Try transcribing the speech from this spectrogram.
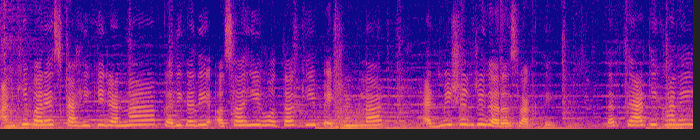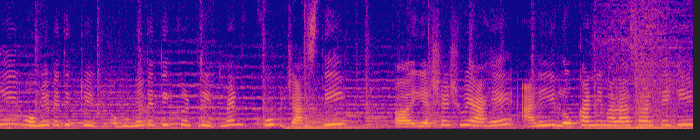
आणखी बरेच काही की ज्यांना कधीकधी असंही होतं की पेशंटला ॲडमिशनची गरज लागते. तर त्या ठिकाणीही होमिओपॅथिक ट्रीट होमिओपॅथिक ट्रीटमेंट खूप जास्ती यशस्वी आहे आणि लोकांनी मला असं वाटते की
